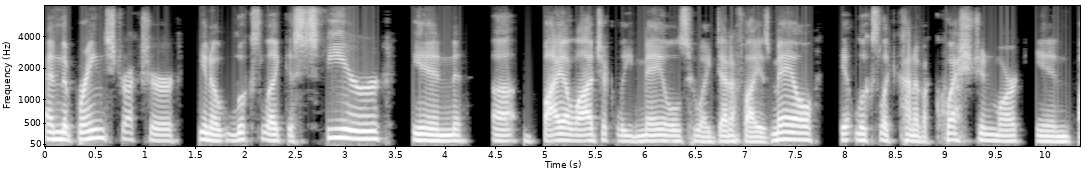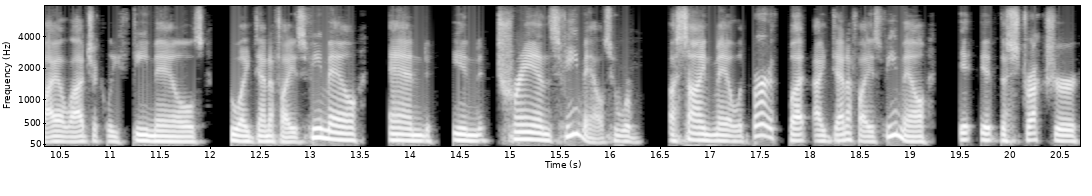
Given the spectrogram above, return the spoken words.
and the brain structure you know looks like a sphere in uh, biologically males who identify as male it looks like kind of a question mark in biologically females who identify as female and in trans females who were assigned male at birth but identify as female it, it the structure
